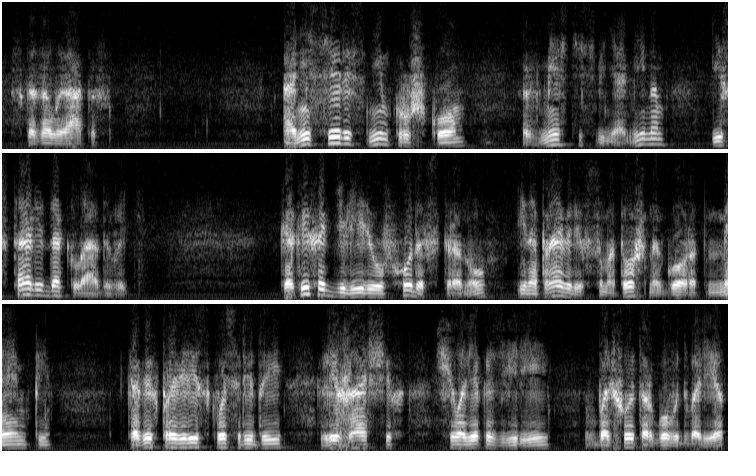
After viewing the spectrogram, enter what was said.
— сказал Иаков. Они сели с ним кружком вместе с Вениамином и стали докладывать. Как их отделили у входа в страну и направили в суматошный город Мемпи, как их провели сквозь ряды лежащих человека-зверей в большой торговый дворец,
